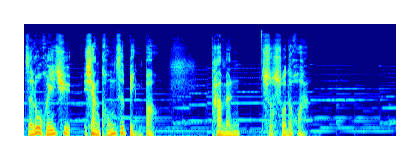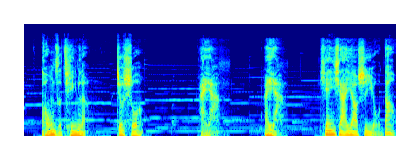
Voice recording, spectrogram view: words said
子路回去向孔子禀报他们所说的话，孔子听了就说：“哎呀，哎呀，天下要是有道。”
